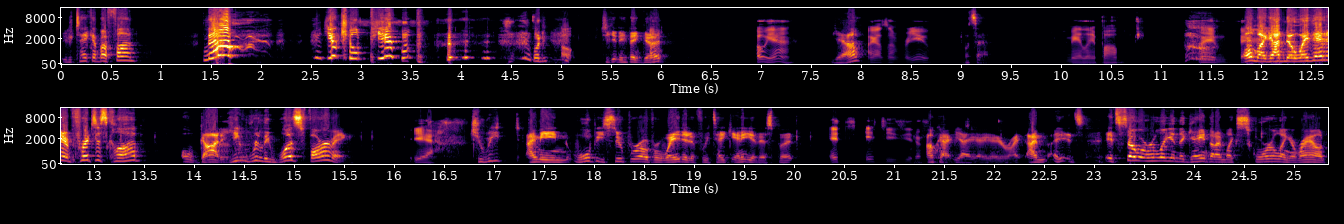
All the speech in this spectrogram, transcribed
You're taking my fun. No! you killed Pube! what, Oh. Did you get anything good? Oh yeah, Yeah? I got something for you. What's that? Melee Bob. I am. Oh my god, no way, that at Apprentice Club? Oh god, he Uh-huh. really was farming. Yeah. Should we? I mean, we'll be super overweighted if we take any of this, but It's it's easy to. Find. Okay, yeah, yeah, yeah, you're right. I'm. It's it's so early in the game that I'm like swirling around.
